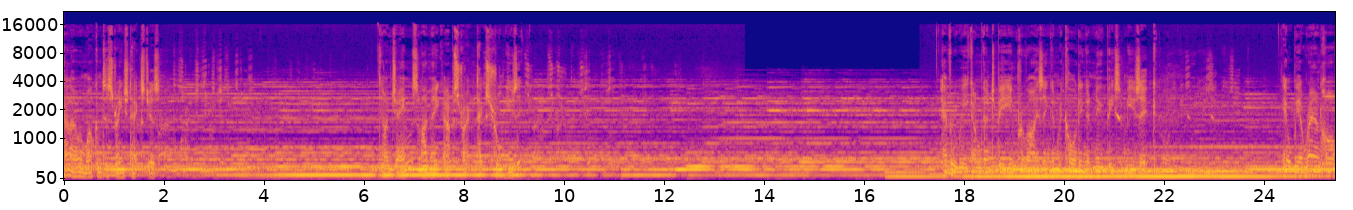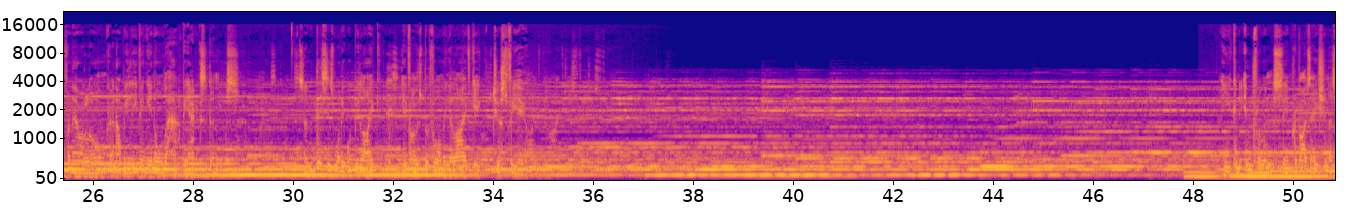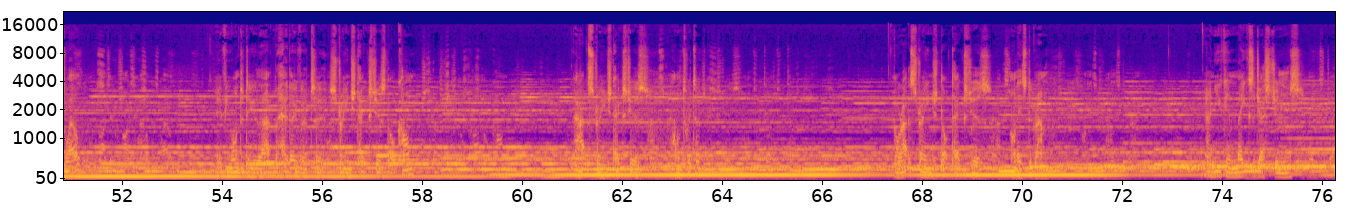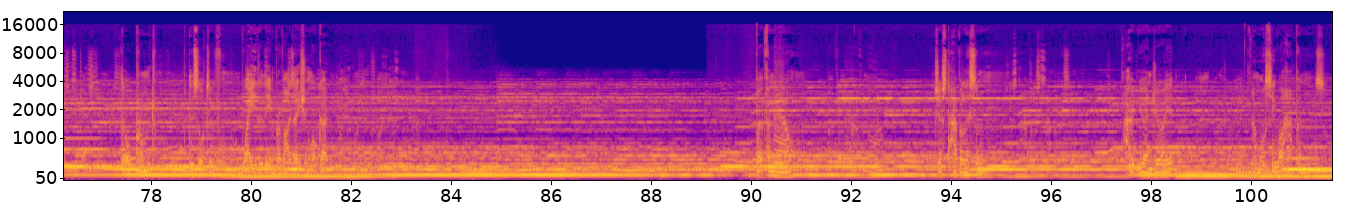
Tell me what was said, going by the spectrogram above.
Hello and welcome to Strange Textures. I'm James and I make abstract textural music. Every week I'm going to be improvising and recording a new piece of music. It will be around half an hour just for you. You can influence the improvisation as well. If you want to do that, head over to strangetextures.com at Strange Textures on Twitter or at strange.textures on Instagram. And you can make suggestions that will prompt the sort of way that the improvisation will go. But for now, just have a listen. See what happens.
